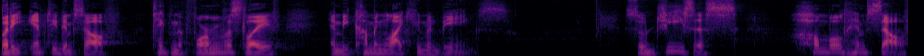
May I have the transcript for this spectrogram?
but he emptied himself, taking the form of a slave and becoming like human beings. So Jesus humbled himself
